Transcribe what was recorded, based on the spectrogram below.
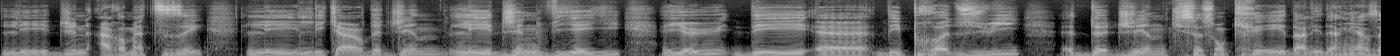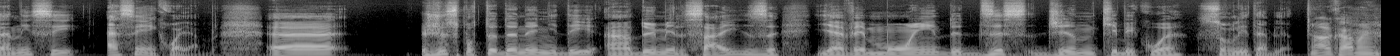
les gins aromatisés, les liqueurs de gin, les gins vieillis. Il y a eu des, euh, des produits de gin qui se sont créés dans les dernières années. C'est assez incroyable. Euh, Juste pour te donner une idée, en 2016, il y avait moins de 10 gins québécois sur les tablettes. Ah, quand même.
